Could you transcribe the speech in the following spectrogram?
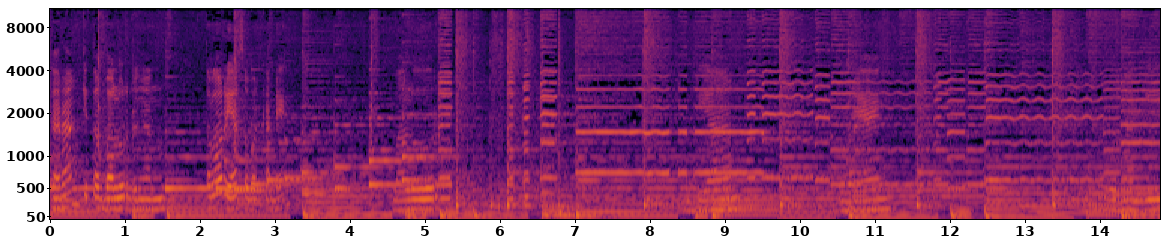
sekarang kita balur dengan telur ya sobat kadeng balur. Kemudian goreng. Balur lagi.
